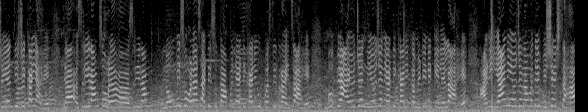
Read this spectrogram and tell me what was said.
जयंती जी काही आहे त्या श्रीराम सोहळ्या श्रीराम नवमी सोहळ्यासाठी सुद्धा आपण या ठिकाणी उपस्थित राहायचं आहे. भव्य आयोजन नियोजन या ठिकाणी कमिटीने केलेलं आहे आणि या नियोजनामध्ये विशेषतः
